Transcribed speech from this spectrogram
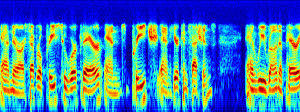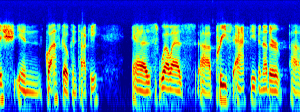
and there are several priests who work there and preach and hear confessions. And we run a parish in Glasgow, Kentucky, as well as uh, priests active in other uh,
